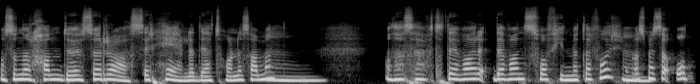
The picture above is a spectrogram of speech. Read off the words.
Og så når han dør, så raser hele det tårnet sammen. Og da sa jeg at det var, det var en så fin metafor. Og, som jeg sa, og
